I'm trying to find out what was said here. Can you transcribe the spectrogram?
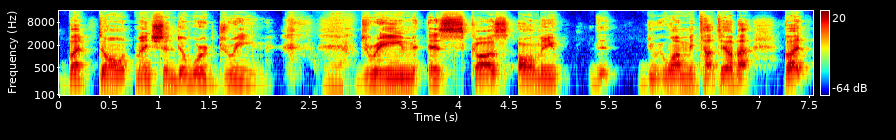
but don't mention the word dream. Yeah. dream is cause only. The, do you want me to tell you about? But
